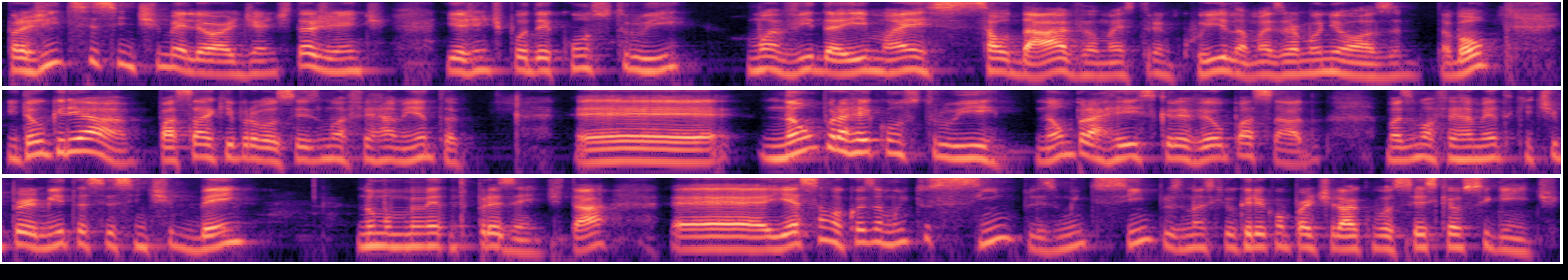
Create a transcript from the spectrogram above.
para a gente se sentir melhor diante da gente e a gente poder construir uma vida aí mais saudável, mais tranquila, mais harmoniosa, tá bom? Então eu queria passar aqui para vocês uma ferramenta é, não para reconstruir, não para reescrever o passado, mas uma ferramenta que te permita se sentir bem no momento presente, tá? É, e essa é uma coisa muito simples, muito simples, mas que eu queria compartilhar com vocês, que é o seguinte:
